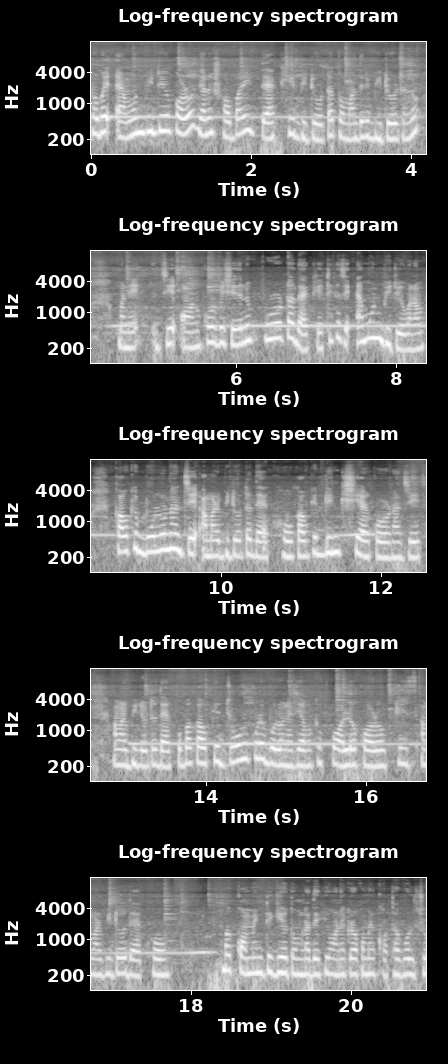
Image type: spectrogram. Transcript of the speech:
সবাই এমন ভিডিও করো যেন সবাই দেখে ভিডিওটা তোমাদের ভিডিও যেন মানে যে অন করবে সে যেন পুরোটা দেখে, ঠিক আছে? এমন ভিডিও বানাও। কাউকে বলো না যে আমার ভিডিওটা দেখো, কাউকে লিঙ্ক শেয়ার করো না যে আমার ভিডিওটা দেখো, বা কাউকে জোর করে বলো না যে আমাকে ফলো করো প্লিজ আমার ভিডিও দেখো। বা কমেন্টে গিয়ে তোমরা দেখি অনেক রকমের কথা বলছো।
